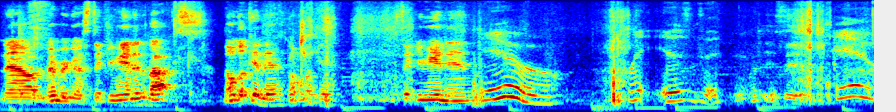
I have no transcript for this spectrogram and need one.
Now remember, you're gonna stick your hand in the box. Don't look in there. Don't look in. Stick your hand in. Ew. What is it? What is it? Ew.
